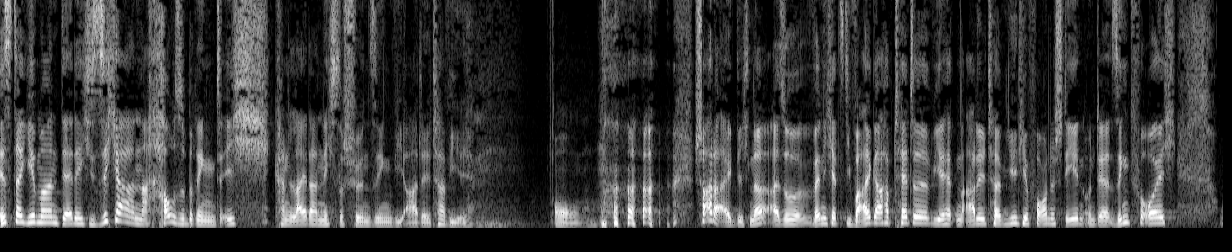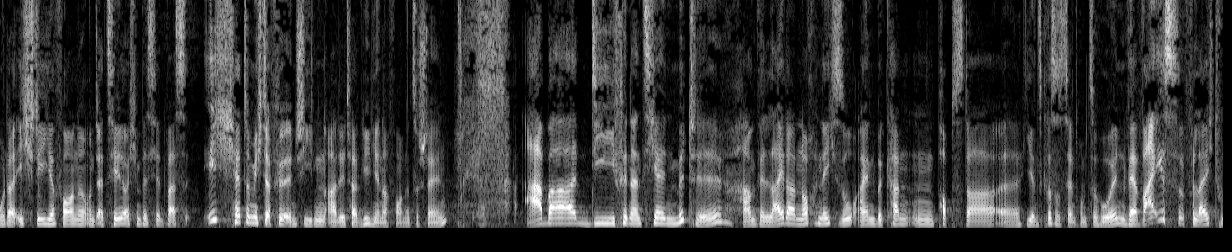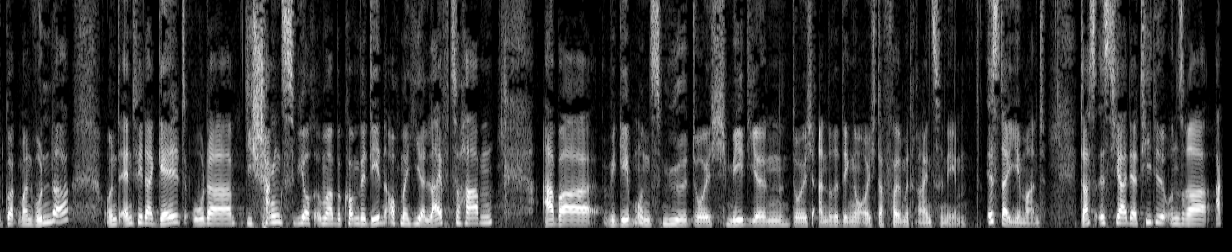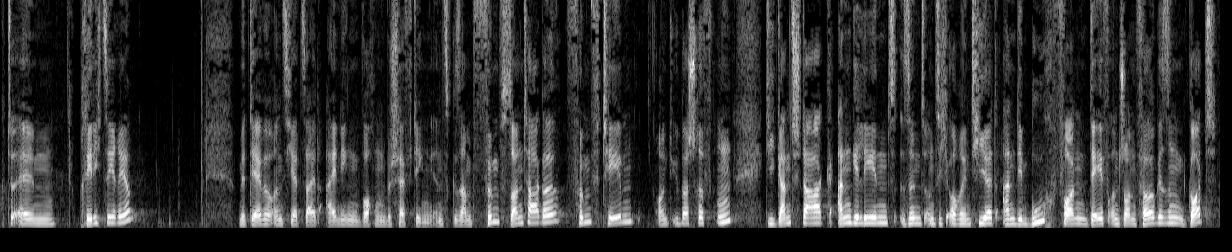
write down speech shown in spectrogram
Ist da jemand, der dich sicher nach Hause bringt? Ich kann leider nicht so schön singen wie Adel Tawil. Oh, schade eigentlich, ne? Also wenn ich jetzt die Wahl gehabt hätte, wir hätten Adel Tawil hier vorne stehen und der singt für euch, oder ich stehe hier vorne und erzähle euch ein bisschen was. Ich hätte mich dafür entschieden, Adel Tawil hier nach vorne zu stellen. Aber die finanziellen Mittel haben wir leider noch nicht, so einen bekannten Popstar äh, hier ins Christuszentrum zu holen. Wer weiß, vielleicht tut Gott mal ein Wunder und entweder Geld oder die Chance, wie auch immer, bekommen wir den auch mal hier live zu haben. Aber wir geben uns Mühe, durch Medien, durch andere Dinge euch da voll mit reinzunehmen. Ist da jemand? Das ist ja der Titel unserer aktuellen Predigtserie mit der wir uns jetzt seit einigen Wochen beschäftigen. Insgesamt fünf Sonntage, fünf Themen und Überschriften, die ganz stark angelehnt sind und sich orientiert an dem Buch von Dave und John Ferguson, Gott,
